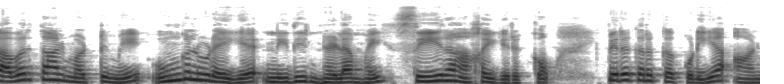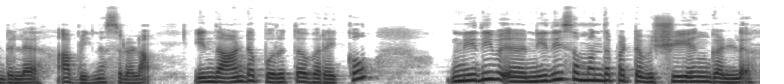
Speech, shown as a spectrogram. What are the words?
தவிர்த்தால் மட்டுமே உங்களுடைய நிதி நிலைமை சீராக இருக்கும். பிறகிருக்கக்கூடிய ஆண்டில் அப்படின்னு சொல்லலாம். இந்த ஆண்டை பொறுத்த வரைக்கும் நிதி நிதி சம்பந்தப்பட்ட விஷயங்களில்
